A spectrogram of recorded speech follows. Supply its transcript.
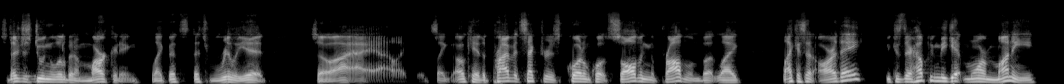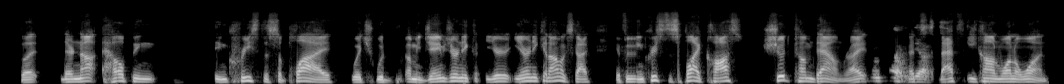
so they're just doing a little bit of marketing like that's that's really it so i, I like it's like okay the private sector is quote unquote solving the problem but like like i said are they because they're helping me get more money but they're not helping increase the supply, which would I mean, James, you're an you're you're an economics guy. If we increase the supply, costs should come down, right? That's yes. that's econ 101.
